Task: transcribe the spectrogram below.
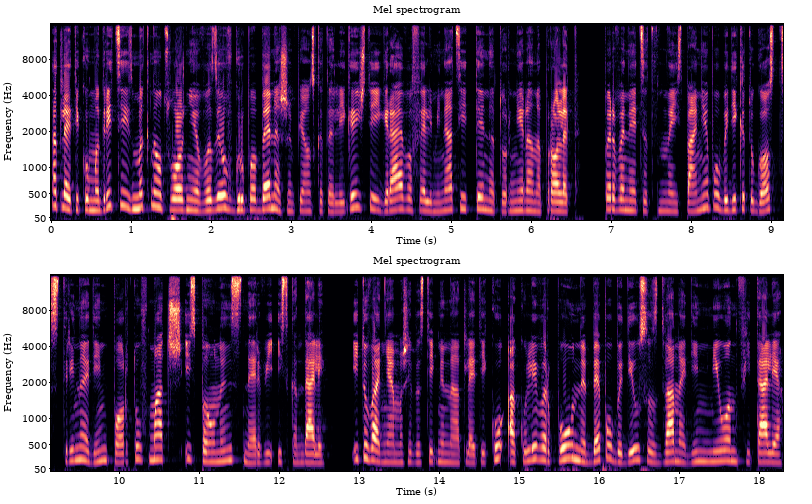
Атлетико Мадрид се измъкна от сложния възел в група Б на Шампионската лига и ще играе в елиминациите на турнира на пролет. Първенецът на Испания победи като гост с 3 на 1 Порто в матч, изпълнен с нерви и скандали. И това нямаше да стигне на Атлетико, ако Ливърпул не бе победил с 2 на 1 Милан в Италия.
